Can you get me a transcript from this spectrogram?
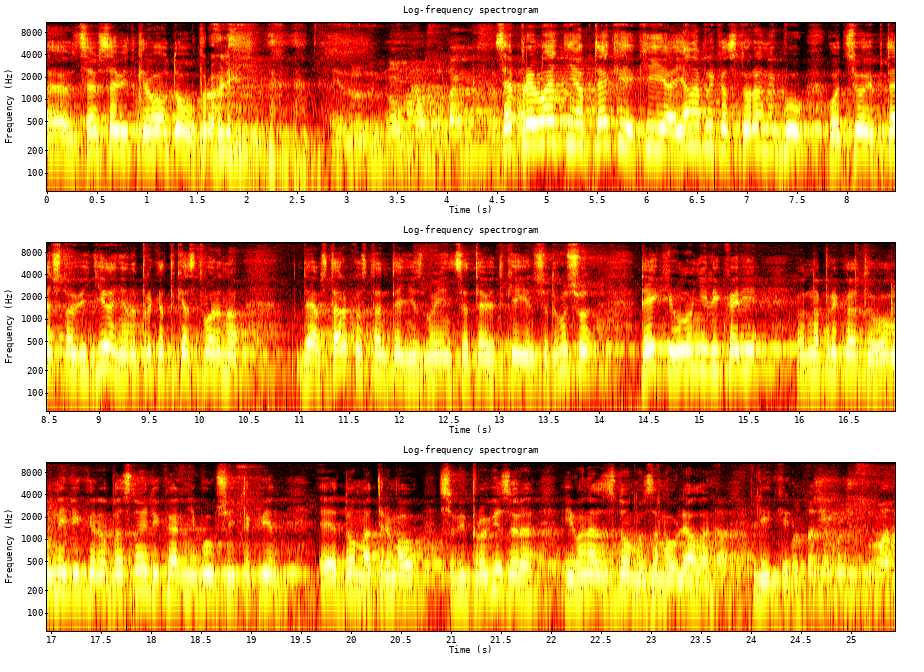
е, це все відкривав до управління. Я зрозумів. Ну просто так сказати. Це приватні аптеки, які я. Я, наприклад, сторонник був цього аптечного відділення, наприклад, таке створено де в Старокостянтині з моєї ініціативи, таке інше. Тому що деякі головні лікарі, наприклад, головний лікар обласної лікарні, бувший, так він вдома тримав собі провізора, і вона з дому замовляла ліки. Отож я хочу сформувати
